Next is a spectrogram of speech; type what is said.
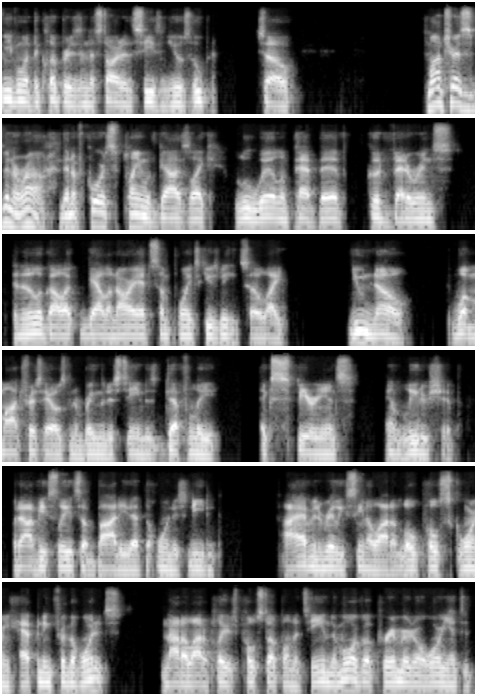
Even with the Clippers in the start of the season, he was hooping. So Montrez has been around. Then, of course, playing with guys like Lou Will and Pat Bev, good veterans. Danilo Gallinari at some point, excuse me. So, like, you know what Montrezl Harrell is going to bring to this team is definitely experience and leadership. But obviously, it's a body that the Hornets needed. I haven't really seen a lot of low post scoring happening for the Hornets. Not a lot of players post up on the team. They're more of a perimeter oriented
